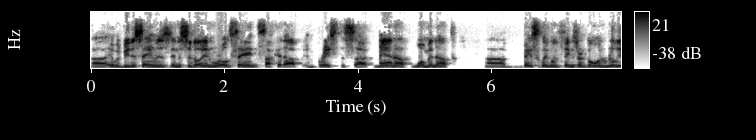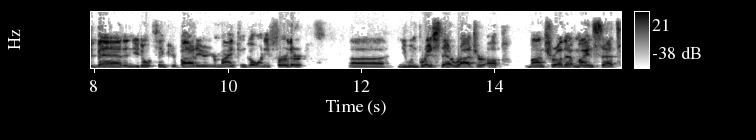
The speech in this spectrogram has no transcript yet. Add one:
Uh, it would be the same as in the civilian world saying suck it up, embrace the suck, man up, woman up. Uh, basically, when things are going really bad and you don't think your body or your mind can go any further, uh, you embrace that Roger up mantra, that mindset,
